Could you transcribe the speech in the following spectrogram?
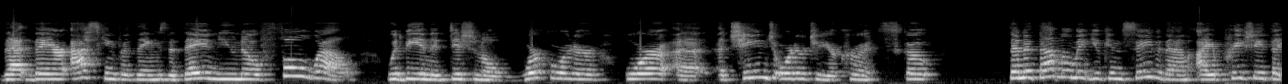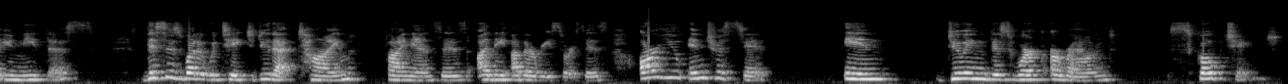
that they are asking for things that they and you know full well would be an additional work order or a, a, change order to your current scope, then at that moment you can say to them, I appreciate that you need this. This is what it would take to do that time, finances, any other resources. Are you interested in doing this work around scope change?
